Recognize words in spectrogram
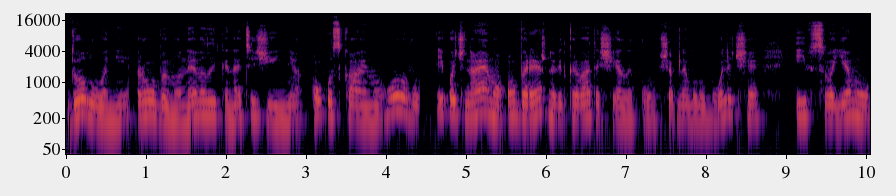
долоні, робимо невелике натяжіння, опускаємо голову і починаємо обережно відкривати щелепу, щоб не було боляче, і в своєму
